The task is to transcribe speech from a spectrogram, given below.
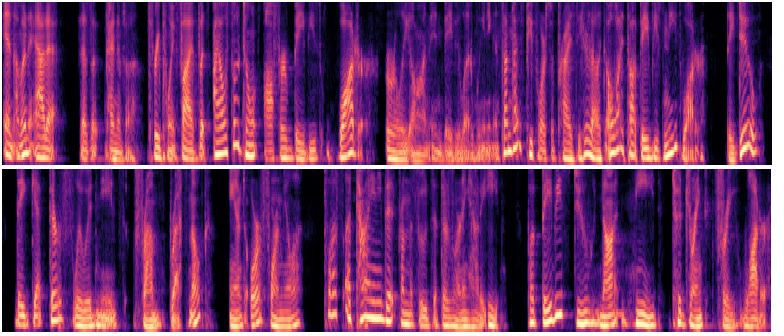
And I'm going to add it as a kind of a 3.5, but I also don't offer babies water early on in baby led weaning. And sometimes people are surprised to hear that, like, oh, I thought babies need water. They do. They get their fluid needs from breast milk and or formula, plus a tiny bit from the foods that they're learning how to eat. But babies do not need to drink free water.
